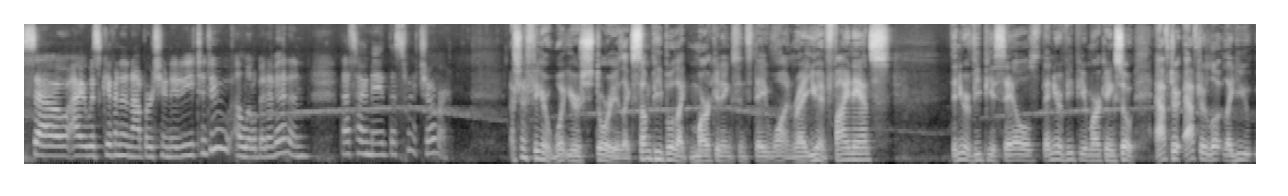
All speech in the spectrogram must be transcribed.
So I was given an opportunity to do a little bit of it, and that's how I made the switch over. I was trying to figure out what your story is. Like some people like marketing since day one, right? You had finance, then you were a VP of sales, then you were a VP of marketing. So after after like you,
